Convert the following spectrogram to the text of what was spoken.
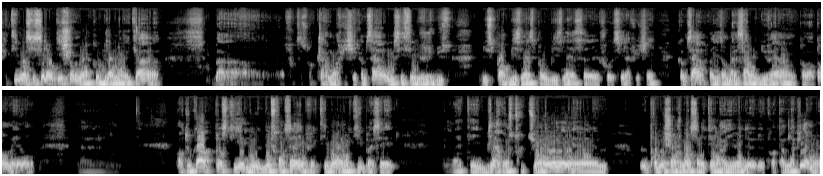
Effectivement, si c'est l'antichambre de la Coupe de l'Amérique, euh, ben, faut que ce soit clairement affiché comme ça. Ou si c'est juste du, du sport business pour le business, il faut aussi l'afficher comme ça. ils emballent ça avec du verre hein, de temps en temps, mais bon. Euh, en tout cas, pour ce qui est de, des Français, effectivement, l'équipe a été bien restructurée. le premier changement, ça a été l'arrivée de, Quentin de la Pierre. Moi,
